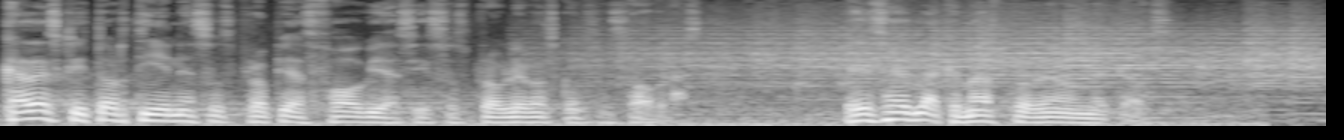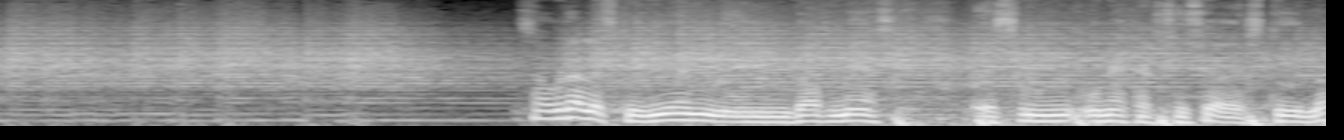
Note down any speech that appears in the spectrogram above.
cada escritor tiene sus propias fobias y sus problemas con sus obras. Esa es la que más problemas me causa. Esa obra la escribí en, dos meses. Es un ejercicio de estilo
